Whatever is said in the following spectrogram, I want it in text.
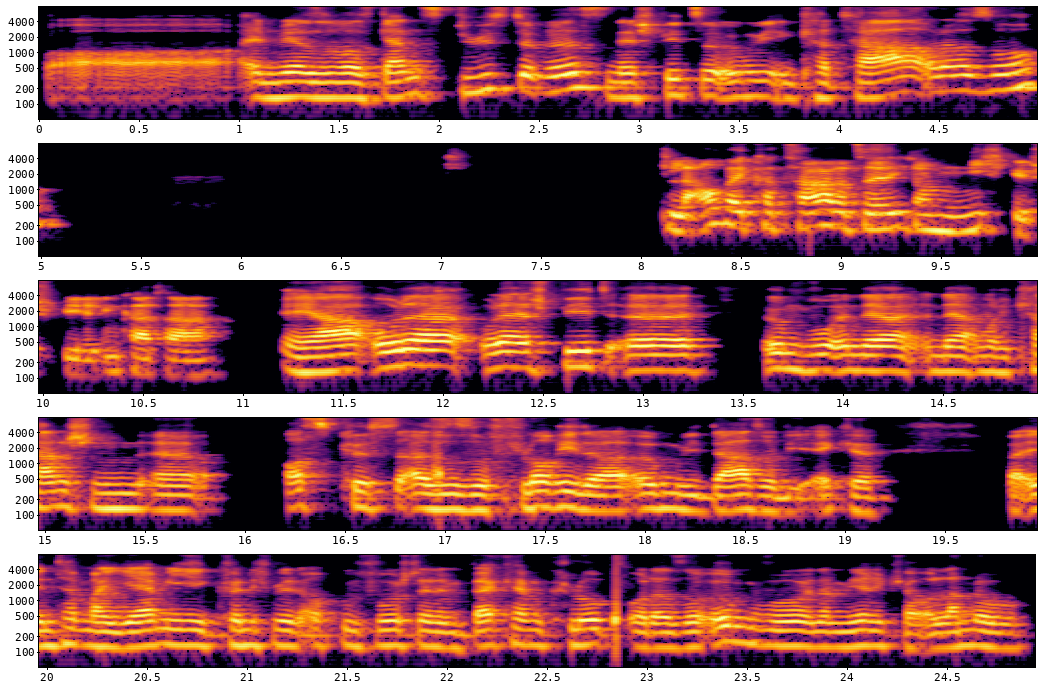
Boah, entweder sowas ganz Düsteres und er spielt so irgendwie in Katar oder so. glaube, Katar hat tatsächlich noch nicht gespielt in Katar. Ja, oder, oder er spielt äh, irgendwo in der, in der amerikanischen äh, Ostküste, also so Florida, irgendwie da so die Ecke. Bei Inter Miami könnte ich mir auch gut vorstellen, im Beckham Club oder so, irgendwo in Amerika, Orlando.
